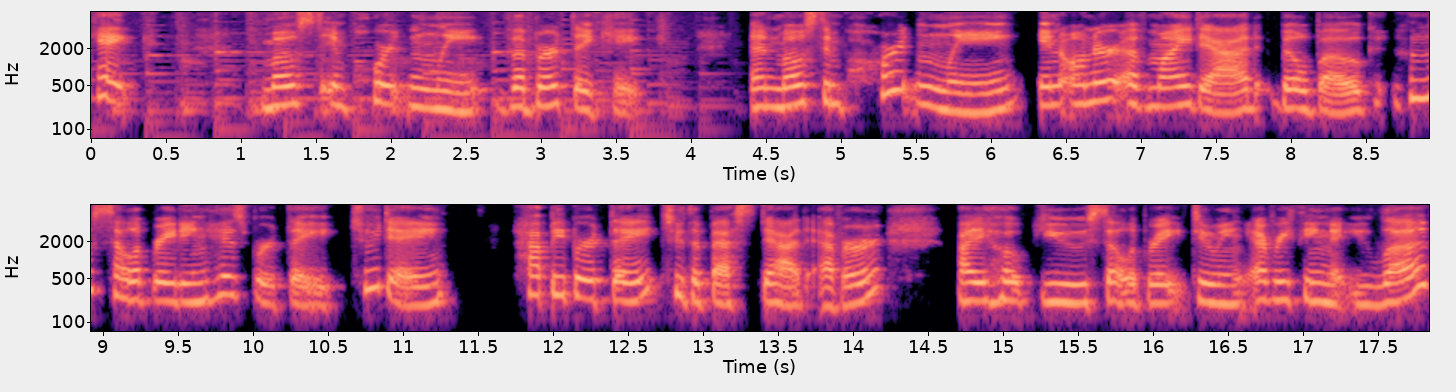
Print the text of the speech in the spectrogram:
cake. Most importantly, the birthday cake. And most importantly, in honor of my dad, Bill Bogue, who's celebrating his birthday today, happy birthday to the best dad ever. I hope you celebrate doing everything that you love,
